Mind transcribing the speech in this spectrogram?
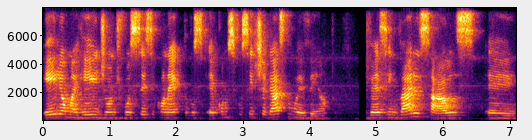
Ele é uma rede onde você se conecta, é como se você chegasse num evento tivessem várias salas é,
